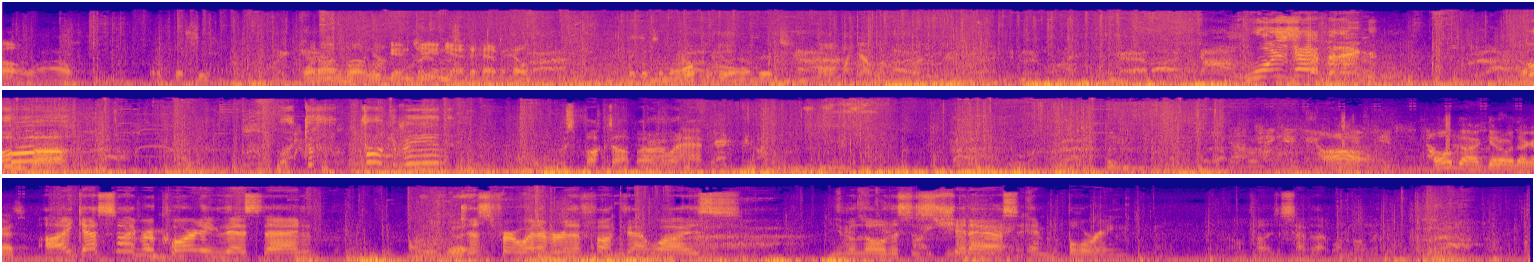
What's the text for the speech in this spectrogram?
Oh wow. What a pussy. One on one with Genji and you had to have health. Pick up some more health to do it, huh, bitch? Oh my god, what What is happening? Oh! What the fuck, man? It was fucked up. I don't know what happened. Oh! Oh god, get over there, guys. I guess I'm recording this then. Do it. Just for whatever the fuck that was. Even though this is shit ass and boring. I'll probably just have that one moment.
